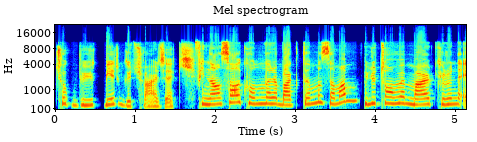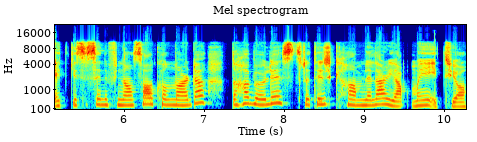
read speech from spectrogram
çok büyük bir güç verecek. Finansal konulara baktığımız zaman Plüton ve Merkür'ün etkisi seni finansal konularda daha böyle stratejik hamleler yapmaya itiyor.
